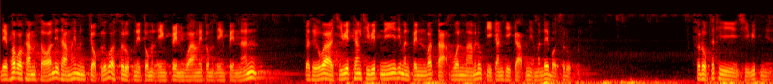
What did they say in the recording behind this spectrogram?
เดี๋ยวพระประคำสอนที่ทำให้มันจบ หรือว่าสรุปในตัวมันเองเป็นวางในตัวมันเองเป็นนั้น ก็ถือว่าชีวิตทั้งชีวิตนี้ที่มันเป็นวัฏฏะวนมาไม่รู้กี่กันกี่กับเนี่ยมันได้บทสรุป สรุปทันทีชีวิตเนี่ย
